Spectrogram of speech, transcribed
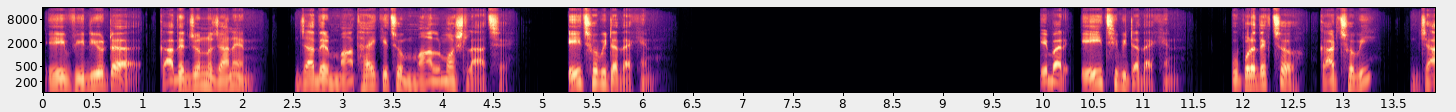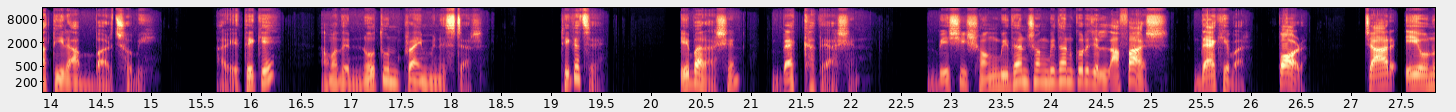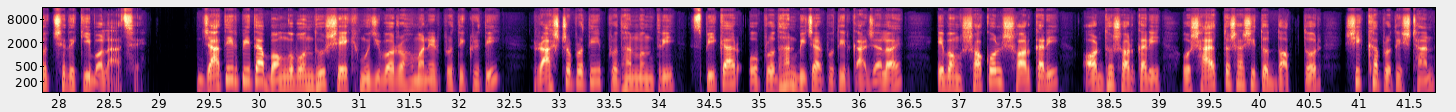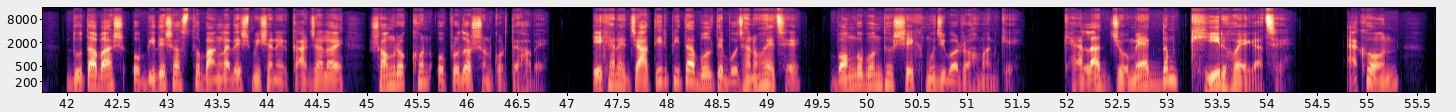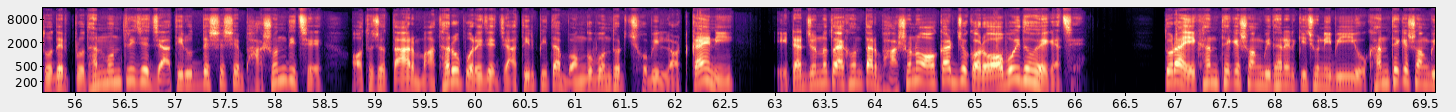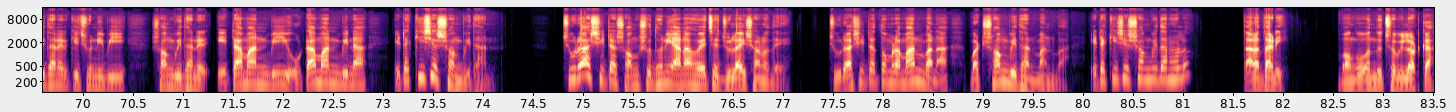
এই ভিডিওটা কাদের জন্য জানেন? যাদের মাথায় কিছু মাল মশলা আছে। এই ছবিটা দেখেন। এবার এই ছবিটা দেখেন। উপরে দেখছ? কার ছবি? জাতির আব্বার ছবি। আর এ থেকে আমাদের নতুন প্রাইম মিনিস্টার। ঠিক আছে? এবার আসেন, ব্যাখ্যাতে আসেন। বেশি সংবিধান সংবিধান করে যে লাফাস, দেখ এবার, পড়। চার এ অনুচ্ছেদে কি বলা আছে? জাতির পিতা বঙ্গবন্ধু শেখ মুজিবুর রহমানের প্রতিকৃতি, রাষ্ট্রপতি, প্রধানমন্ত্রী, স্পিকার ও প্রধান বিচারপতির কার্যালয় এবং সকল সরকারি, অর্ধসরকারি ও স্বায়ত্তশাসিত দপ্তর, শিক্ষা প্রতিষ্ঠান, দূতাবাস ও বিদেশস্থ বাংলাদেশ মিশনের কার্যালয় সংরক্ষণ ও প্রদর্শন করতে হবে। এখানে জাতির পিতা বলতে বোঝানো হয়েছে বঙ্গবন্ধু শেখ মুজিবুর রহমানকে। খেলা জমে একদম ক্ষীর হয়ে গেছে। এখন তোদের প্রধানমন্ত্রী যে জাতির উদ্দেশ্যে সে ভাষণ দিচ্ছে অথচ তার মাথার উপরে যে জাতির পিতা বঙ্গবন্ধুর ছবি লটকায়নি, এটার জন্য তো এখন তার ভাষণও অকার্যকর, অবৈধ হয়ে গেছে। তোরা এখান থেকে সংবিধানের কিছু নিবি, ওখান থেকে সংবিধানের কিছু নিবি, সংবিধানের এটা মানবি, ওটা মানবি না, এটা কিসের সংবিধান? চুরাশিটা সংশোধনী আনা হয়েছে জুলাই সনদে। চুরাশিটা তোমরা মানবা না, বাট সংবিধান মানবা। এটা কিসের সংবিধান হলো? তাড়াতাড়ি বঙ্গবন্ধু ছবি লটকা।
